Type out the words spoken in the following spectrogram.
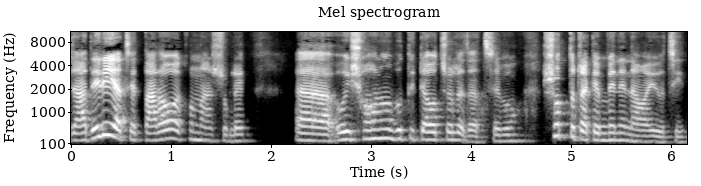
যাদেরই আছে তারাও এখন আসলে, আহ, ওই সহানুভূতিটাও চলে যাচ্ছে এবং সত্যটাকে মেনে নেওয়াই উচিত।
